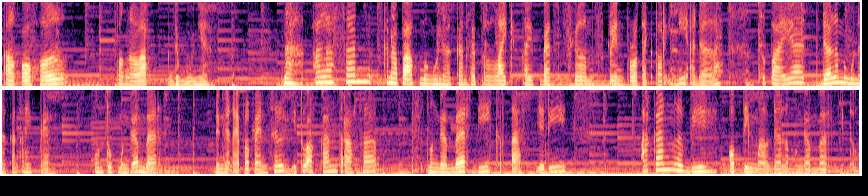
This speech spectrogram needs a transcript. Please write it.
alkohol pengelap debunya. Nah, alasan kenapa aku menggunakan Paperlike iPad Film Screen Protector ini adalah supaya dalam menggunakan iPad untuk menggambar dengan Apple Pencil itu akan terasa menggambar di kertas. Jadi akan lebih optimal dalam menggambar gitu.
